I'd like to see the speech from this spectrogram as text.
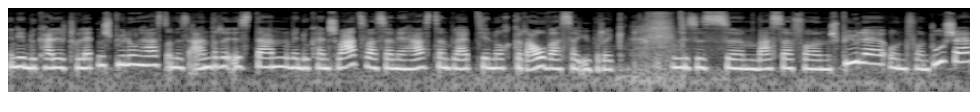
indem du keine Toilettenspülung hast. Und das andere ist dann, wenn du kein Schwarzwasser mehr hast, dann bleibt dir noch Grauwasser übrig. Mhm. Das ist ähm, Wasser von Spüle und von Dusche.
